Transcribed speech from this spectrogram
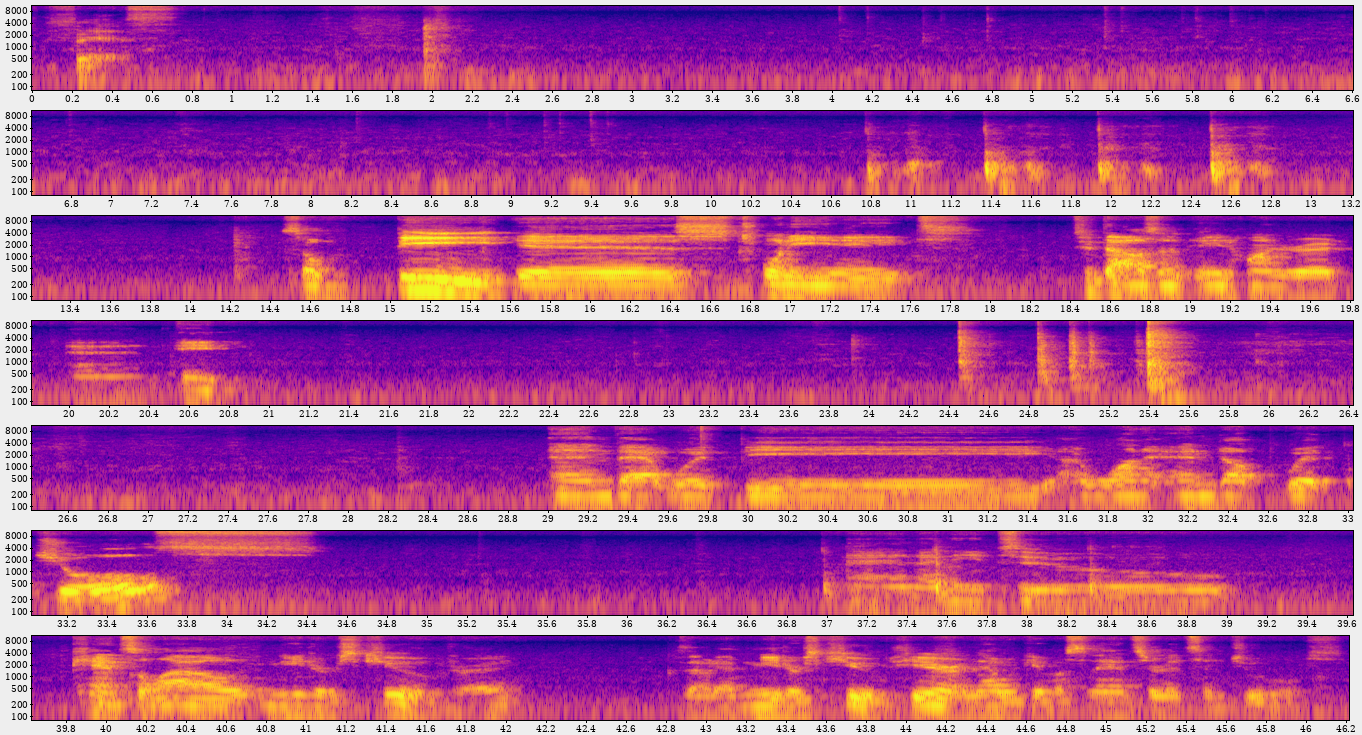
fifth. So B is 28, 2,880. And that would be, I want to end up with joules. And I need to cancel out meters cubed, right? Because I would have meters cubed here, and that would give us an answer that's in joules.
